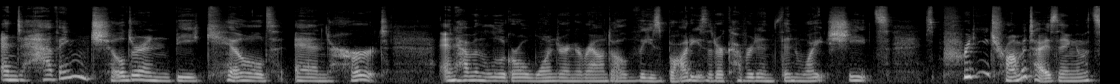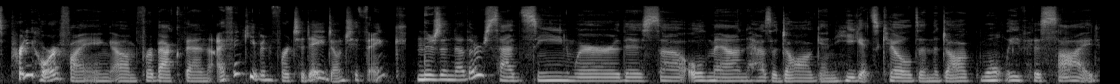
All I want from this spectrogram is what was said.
And having children be killed and hurt and having the little girl wandering around all these bodies that are covered in thin white sheets is pretty traumatizing and it's pretty horrifying um, for back then. I think even for today, don't you think? And there's another sad scene where this uh, old man has a dog and he gets killed and the dog won't leave his side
